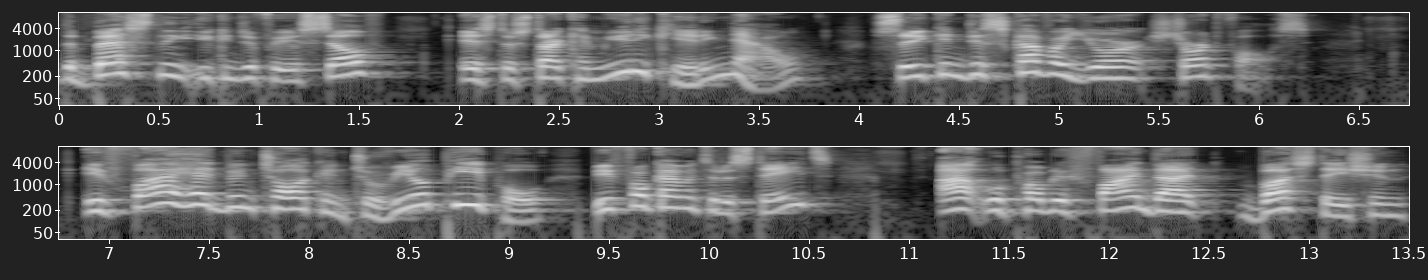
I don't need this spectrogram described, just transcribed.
the best thing you can do for yourself is to start communicating now so you can discover your shortfalls. If I had been talking to real people before coming to the States, I would probably find that bus station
